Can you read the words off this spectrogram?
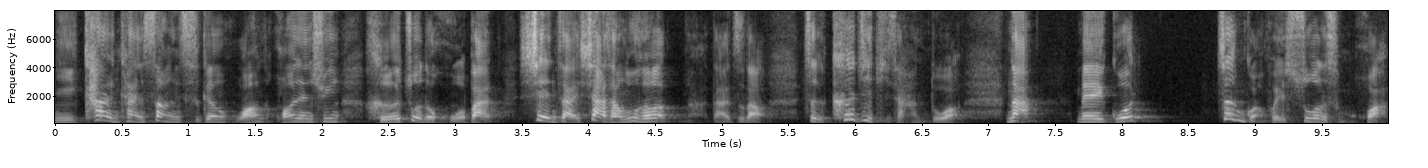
你看看上一次跟黄黄仁勋合作的伙伴，现在下场如何啊？大家知道这个科技题材很多啊。那美国证管会说了什么话？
